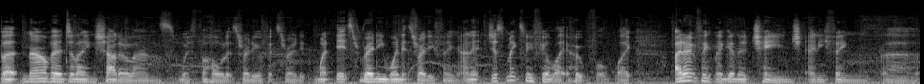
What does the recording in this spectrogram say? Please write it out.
but now they're delaying Shadowlands with the whole "it's ready if it's ready when it's ready when it's ready" thing, and it just makes me feel like hopeful. Like I don't think they're gonna change anything. Uh,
